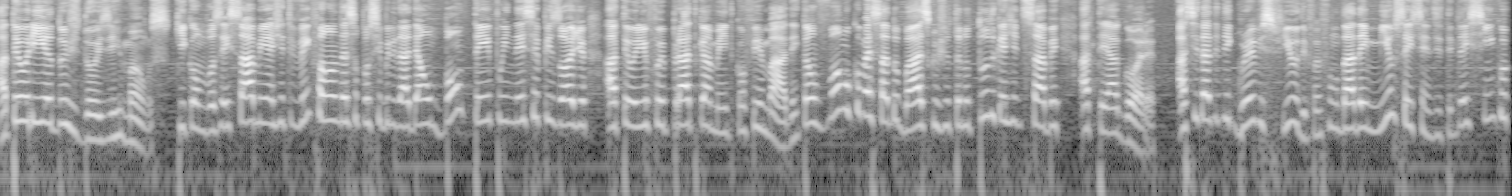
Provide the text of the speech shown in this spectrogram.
a teoria dos dois irmãos irmãos. Que como vocês sabem, a gente vem falando dessa possibilidade há um bom tempo e nesse episódio a teoria foi praticamente confirmada. Então vamos começar do básico, juntando tudo que a gente sabe até agora. A cidade de Gravesfield foi fundada em 1635,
